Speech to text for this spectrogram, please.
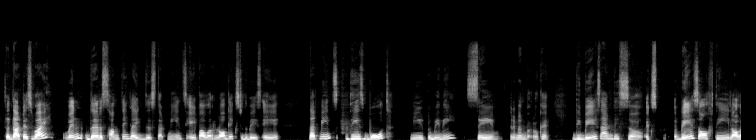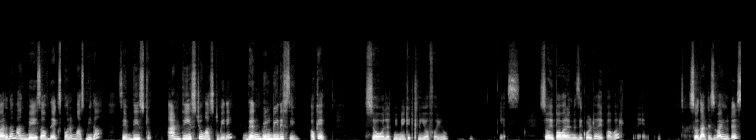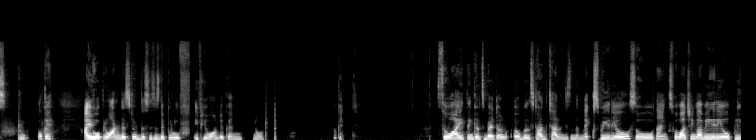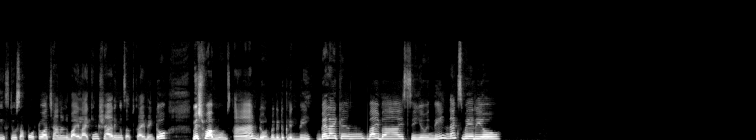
So that is why when there is something like this, that means a power log x to the base a, that means these both need to be the same. Remember, okay? The base and this uh, base of the logarithm and base of the exponent must be the same, these two. And these two must be the, then will be the same, okay? So let me make it clear for you. Yes. So a power m is equal to a power m. So that is why it is true, okay? I hope you understood this. This is the proof. If you want, you can note it. Okay. So I think it's better. Uh, we'll start the challenges in the next video. So thanks for watching our video. Please do support to our channel by liking, sharing and subscribing to Vishwablooms. And don't forget to click the bell icon. Bye bye. See you in the next video.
